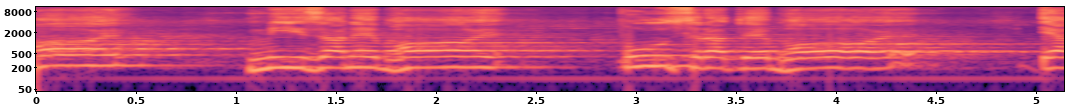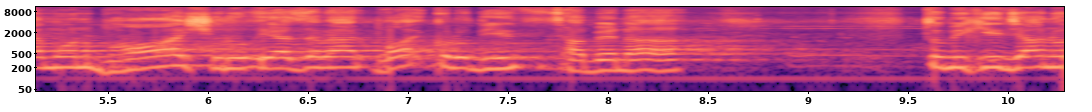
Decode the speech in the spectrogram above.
ভয়, মিজানে ভয় পুলসরাতে ভয়, এমন ভয় শুরু হয়ে যাবে আর ভয় কোনো দিন যাবে না। তুমি কি জানো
